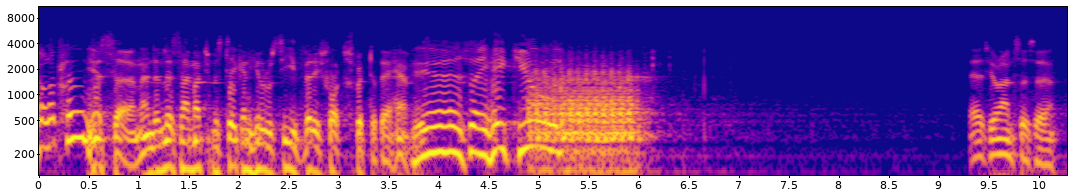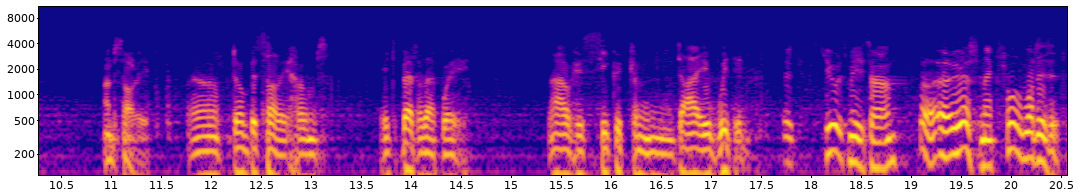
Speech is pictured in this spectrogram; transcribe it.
Sherlock Holmes? Yes, sir, and unless I'm much mistaken, he'll receive very short shrift at their hands. Yes, they hate you. There's your answer, sir. I'm sorry. Well, don't be sorry, Holmes. It's better that way. Now his secret can die with him. Excuse me, sir. Uh, uh, yes, Maxwell, what is it?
